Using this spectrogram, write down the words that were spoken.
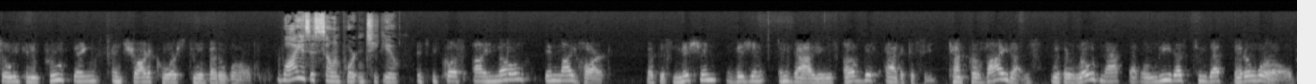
so we can improve things and chart a course to a better world. Why is this so important to you? It's because I know in my heart that this mission, vision, and values of this advocacy can provide us with a roadmap that will lead us to that better world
